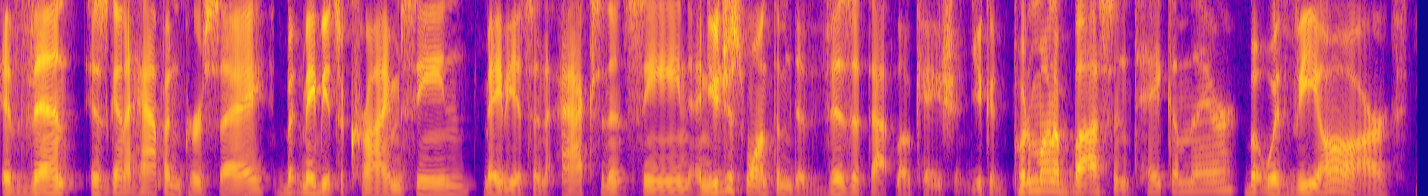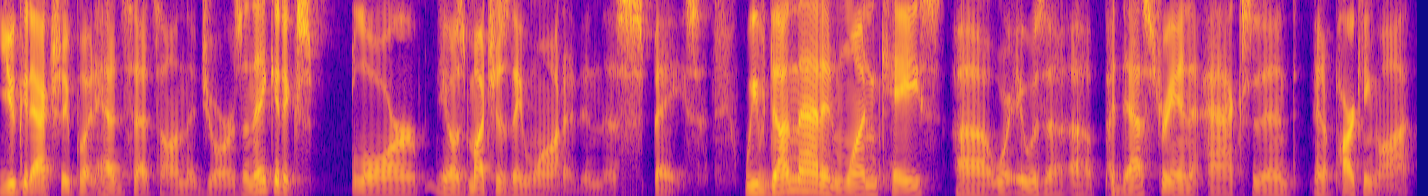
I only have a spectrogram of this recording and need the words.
event is going to happen per se, but maybe it's a crime scene, maybe it's an accident scene, and you just want them to visit that location. You could put them on a bus and take them there, but with VR, you could actually put headsets on the jurors and they could explore you know as much as they wanted in this space. We've done that in one case uh, where it was a, a pedestrian accident in a parking lot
